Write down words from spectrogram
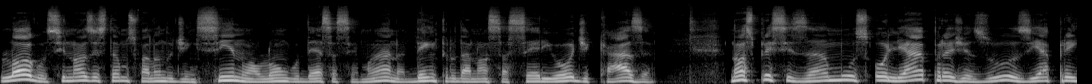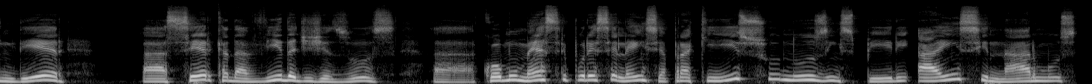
Logo, se nós estamos falando de ensino ao longo dessa semana, dentro da nossa série O de Casa, nós precisamos olhar para Jesus e aprender acerca da vida de Jesus uh, como mestre por excelência, para que isso nos inspire a ensinarmos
